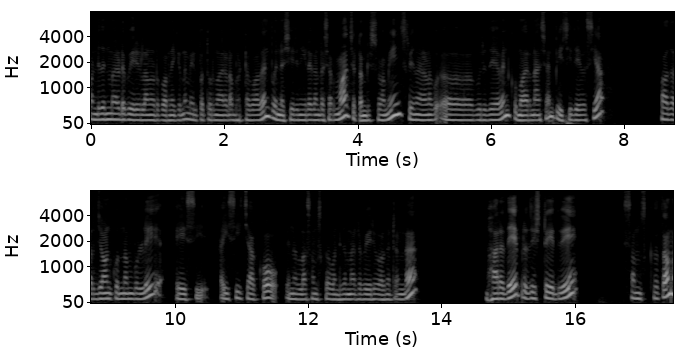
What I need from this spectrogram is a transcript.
പണ്ഡിതന്മാരുടെ പേരുകളാണ് ഇവിടെ പറഞ്ഞിരിക്കുന്നത്. Melpathur Narayana Bhattapadan Punnasseri Neelakanta Sharma Chattampiswami Sreenarayana Gurudevan Kumaranasan P C Devasya father John Kunnampully A C I C Chacko എന്നുള്ള സംസ്കൃത പണ്ഡിതന്മാരുടെ പേര് പറഞ്ഞിട്ടുണ്ട്. ഭാരതേ പ്രതിഷ്ഠേദ്വേ സംസ്കൃതം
